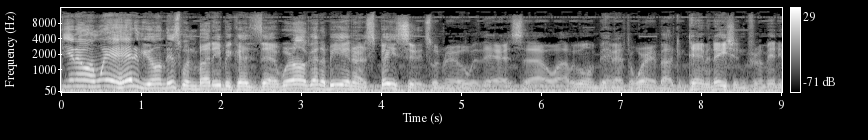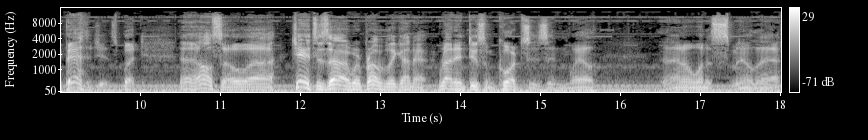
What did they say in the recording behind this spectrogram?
you know, I'm way ahead of you on this one, buddy, because uh, we're all going to be in our spacesuits when we're over there. So uh, we won't have to worry about contamination from any pathogens. But uh, also, uh, chances are we're probably going to run into some corpses, and, well, I don't want to smell that.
